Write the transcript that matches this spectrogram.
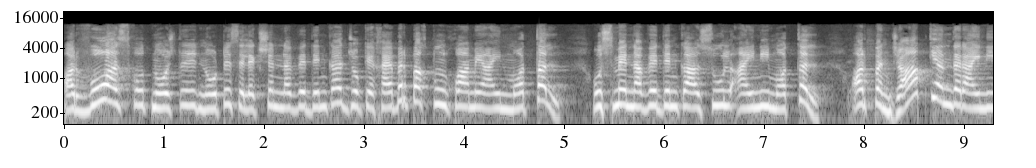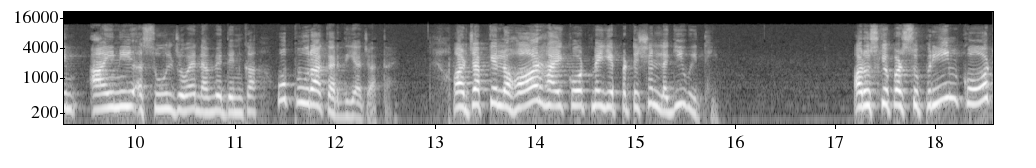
और वो आज खुद नोटिस इलेक्शन नब्बे दिन का, जो कि खैबर पख्तूनख्वा में आइन मअतल उसमें नब्बे दिन का असूल आइनी मुअत्तल और पंजाब के अंदर आईनी आईनी असूल जो है नब्बे दिन का, वो पूरा कर दिया जाता है। और जबकि लाहौर हाई कोर्ट में ये पटिशन लगी हुई थी, और उसके ऊपर सुप्रीम कोर्ट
